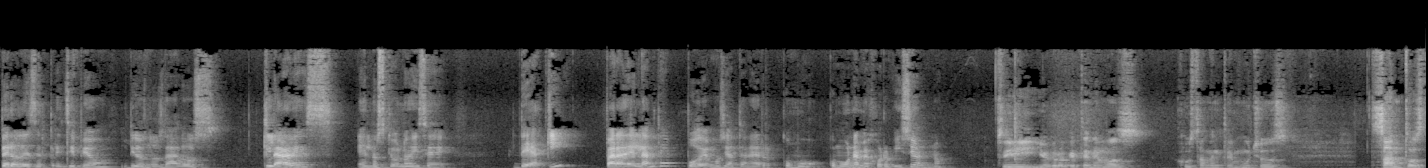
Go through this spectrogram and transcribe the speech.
pero desde el principio Dios nos da dos claves en los que uno dice, de aquí para adelante podemos ya tener como, como una mejor visión, ¿no? Sí, yo creo que tenemos justamente muchos santos,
